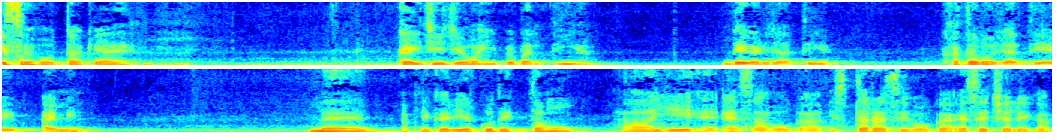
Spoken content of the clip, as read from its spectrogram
इससे होता क्या है? कई चीज़ें वहीं पे बनती हैं बिगड़ जाती हैं ख़त्म हो जाती है आई I मीन mean, मैं अपने करियर को देखता हूँ हाँ ये है ऐसा होगा इस तरह से होगा ऐसे चलेगा।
